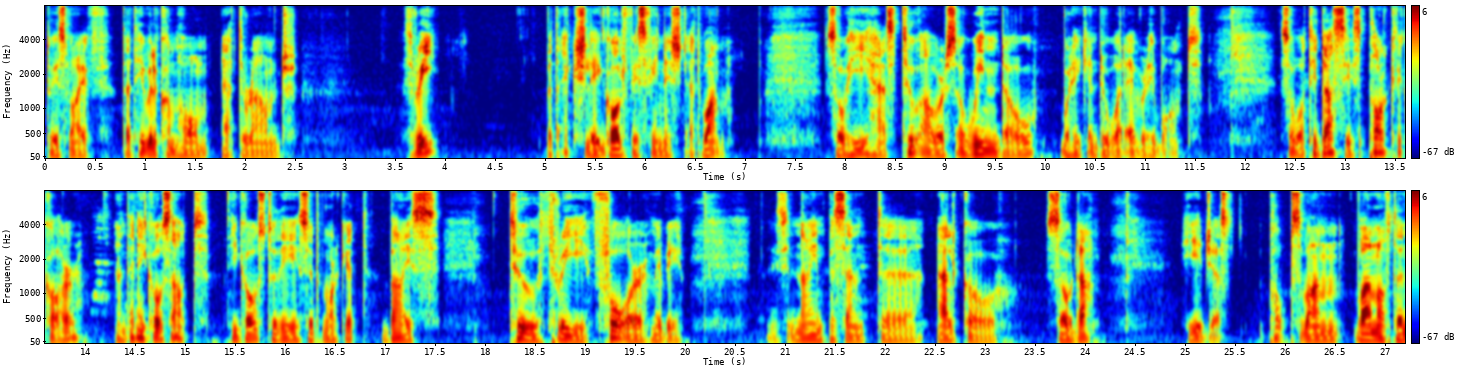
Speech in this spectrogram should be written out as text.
to his wife that he will come home at around three but actually golf is finished at 1. So he has two hours a window where he can do whatever he wants. So what he does is park the car and then he goes out. He goes to the supermarket, buys two, three, four, maybe. It's nine percent uh, alcohol soda. He just pops one one after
